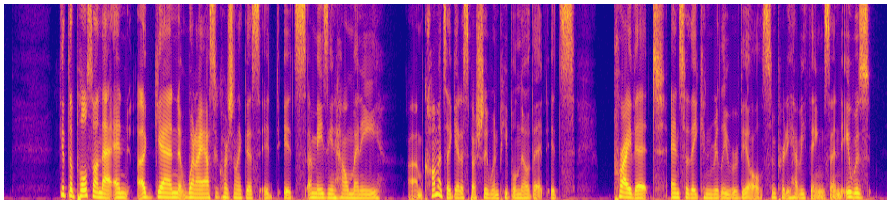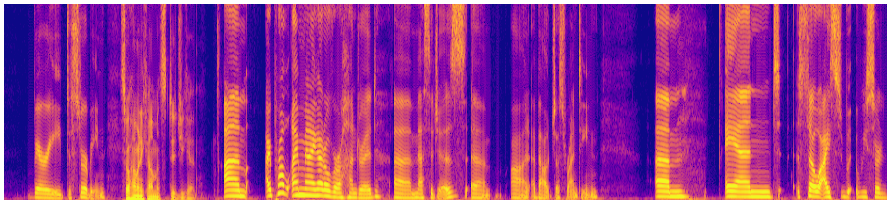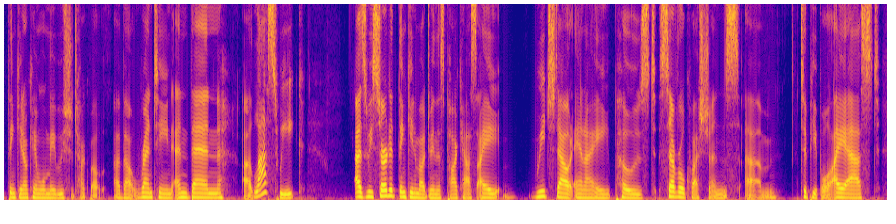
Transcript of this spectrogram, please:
get the pulse on that. And again, when I ask a question like this, it, it's amazing how many um, comments I get, especially when people know that it's private, and so they can really reveal some pretty heavy things. And it was very disturbing. So, how many comments did you get? Um, I probably, I mean, I got over a hundred uh, messages um, on about just renting, um, and so I we started thinking, okay, well, maybe we should talk about about renting. And then uh, last week, as we started thinking about doing this podcast, I reached out and I posed several questions um, to people. I asked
